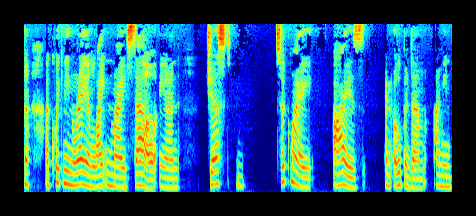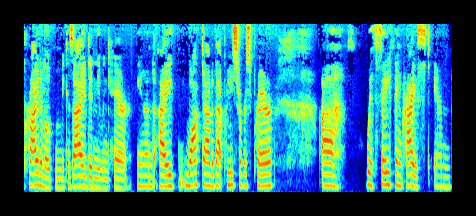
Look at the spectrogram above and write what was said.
a quickening ray enlightened my cell and just took my eyes and opened them. I mean, pried them open because I didn't even care. And I walked out of that pre-service prayer uh, with faith in Christ and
